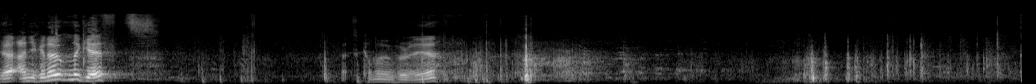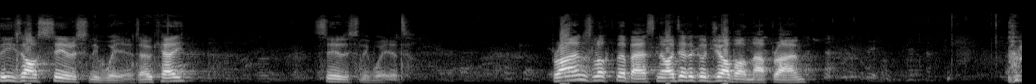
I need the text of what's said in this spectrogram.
Yeah, and you can open the gifts. Let's come over here. These are seriously weird, okay? Seriously weird. Brian's looked the best. No, I did a good job on that, Brian. I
